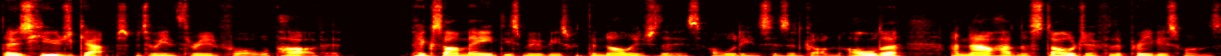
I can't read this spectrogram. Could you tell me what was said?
Those huge gaps between 3 and 4 were part of it. Pixar made these movies with the knowledge that its audiences had gotten older and now had nostalgia for the previous ones.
